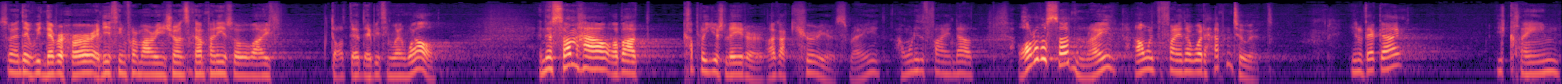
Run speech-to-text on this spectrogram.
So and then we never heard anything from our insurance company, so I thought that everything went well. And then somehow, about couple of years later, I got curious, right? I wanted to find out. All of a sudden, right? I wanted to find out what happened to it. You know that guy? He claimed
